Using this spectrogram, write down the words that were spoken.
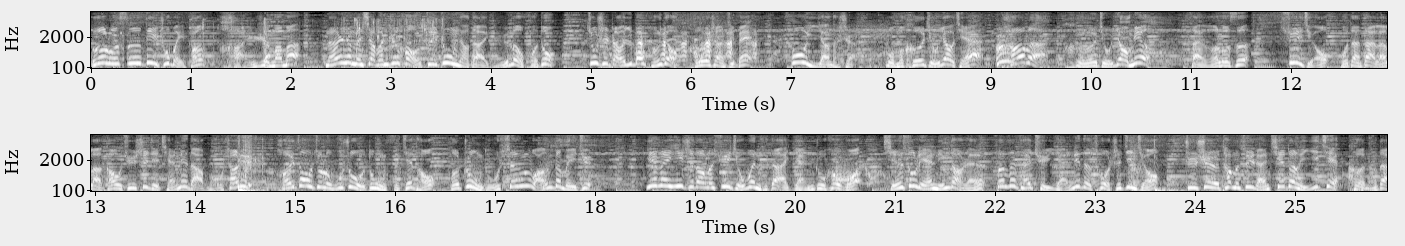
俄罗斯地处北方，寒日漫漫，男人们下班之后最重要的娱乐活动就是找一帮朋友喝上几杯。不一样的是，我们喝酒要钱，他们喝酒要命。在俄罗斯，酗酒不但带来了高居世界前列的谋杀率，还造就了无数冻死街头和中毒身亡的悲剧。因为意识到了酗酒问题的严重后果，前苏联领导人纷纷采取严厉的措施禁酒。只是他们虽然切断了一切可能的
